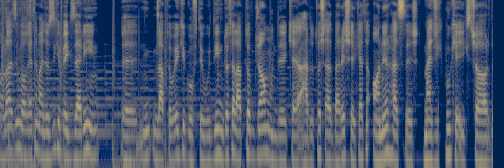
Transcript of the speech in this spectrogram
از این واقعیت مجازی که بگذریم لپتاپایی که گفته بودیم دو تا لپتاپ جا مونده که هر دوتاش برای شرکت آنر هستش. MagicBook X14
